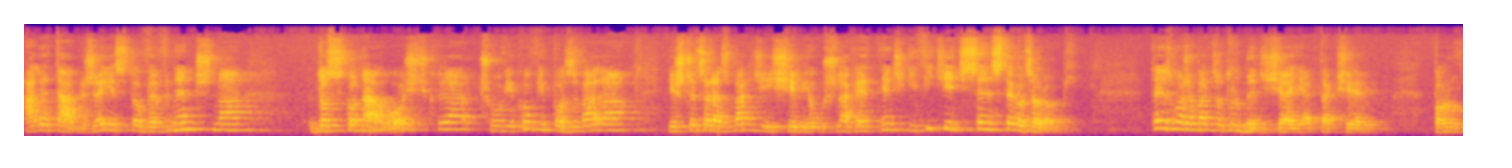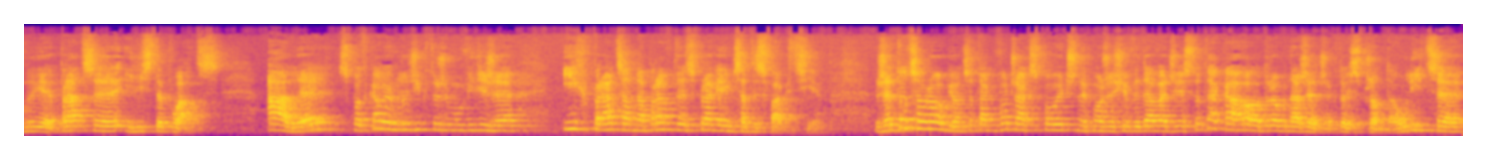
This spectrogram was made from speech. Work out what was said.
ale także jest to wewnętrzna doskonałość, która człowiekowi pozwala jeszcze coraz bardziej siebie uszlachetniać i widzieć sens tego, co robi. To jest może bardzo trudne dzisiaj, jak tak się porównuje pracę i listę płac. Ale spotkałem ludzi, którzy mówili, że ich praca naprawdę sprawia im satysfakcję. Że to, co robią, co tak w oczach społecznych może się wydawać, że jest to taka o, drobna rzecz, że ktoś sprząta ulicę,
